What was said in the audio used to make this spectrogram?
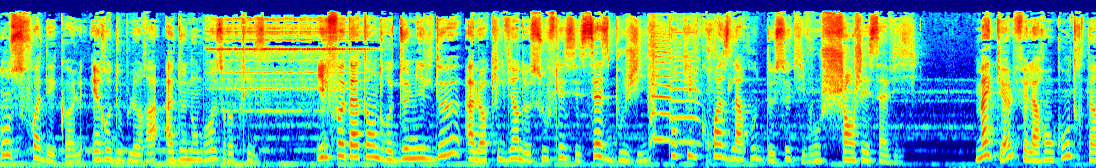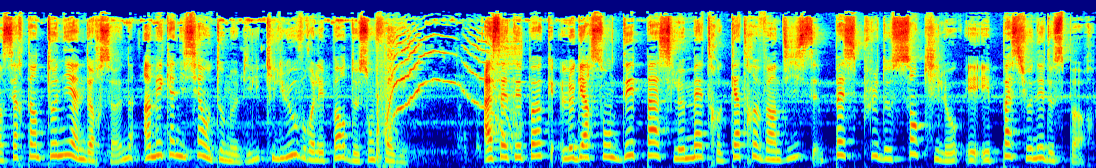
11 fois d'école et redoublera à de nombreuses reprises. Il faut attendre 2002, alors qu'il vient de souffler ses 16 bougies, pour qu'il croise la route de ceux qui vont changer sa vie. Michael fait la rencontre d'un certain Tony Anderson, un mécanicien automobile qui lui ouvre les portes de son foyer. À cette époque, le garçon dépasse le mètre 90, pèse plus de 100 kilos et est passionné de sport.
